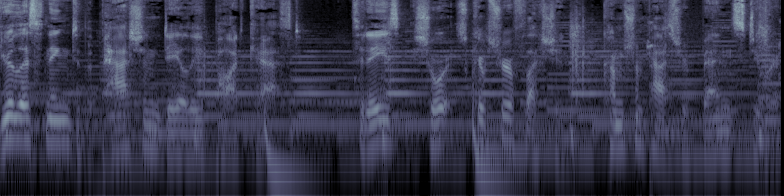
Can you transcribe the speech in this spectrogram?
You're listening to the Passion Daily podcast. Today's short scripture reflection comes from Pastor Ben Stuart.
